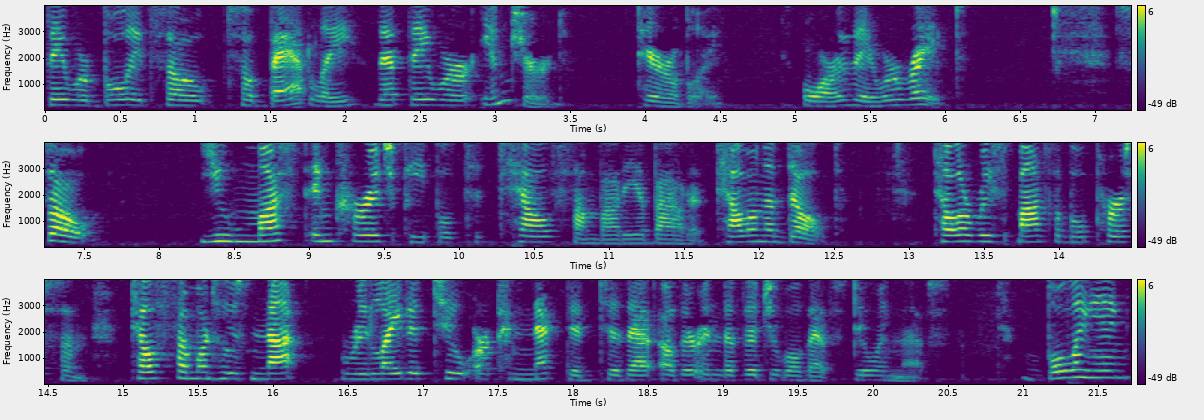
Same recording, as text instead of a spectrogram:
they were bullied so so badly that they were injured terribly or they were raped. So you must encourage people to tell somebody about it. Tell an adult. Tell a responsible person. Tell someone who's not related to or connected to that other individual that's doing this. Bullying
